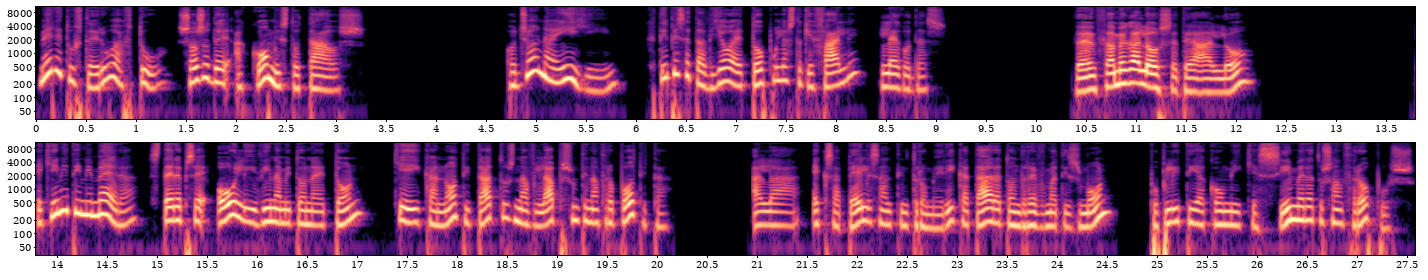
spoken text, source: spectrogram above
Μέρη του φτερού αυτού σώζονται ακόμη στο τάος. Ο Τζόνα Ήγιην χτύπησε τα δυο αετόπουλα στο κεφάλι λέγοντας «Δεν θα μεγαλώσετε άλλο». Εκείνη την ημέρα στέρεψε όλη η δύναμη των αετών και η ικανότητά τους να βλάψουν την ανθρωπότητα. Αλλά εξαπέλυσαν την τρομερή κατάρα των ρευματισμών που πλήττει ακόμη και σήμερα τους ανθρώπους.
